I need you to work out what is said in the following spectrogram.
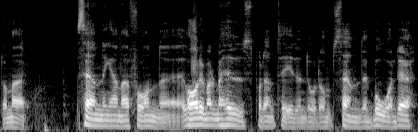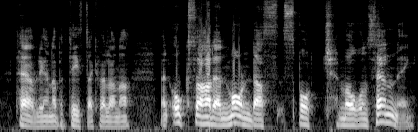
De här sändningarna från eh, Radio Malmöhus på den tiden då de sände både tävlingarna på tisdagskvällarna men också hade en måndagssportmorgonsändning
